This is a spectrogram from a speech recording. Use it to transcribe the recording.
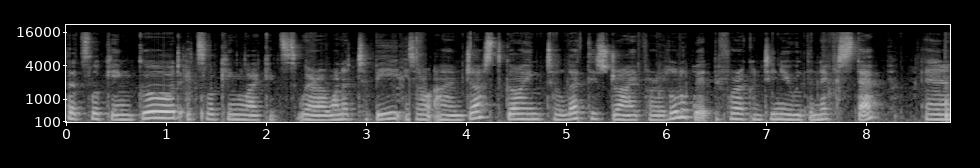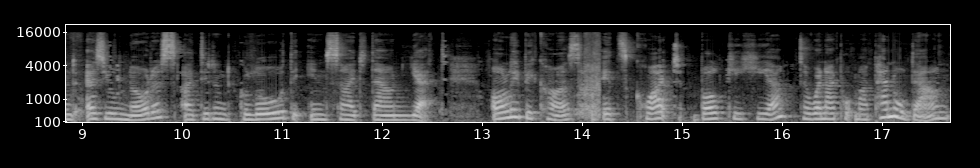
That's looking good. It's looking like it's where I want it to be. So I'm just going to let this dry for a little bit before I continue with the next step. And as you'll notice, I didn't glue the inside down yet only because it's quite bulky here. So when I put my panel down,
